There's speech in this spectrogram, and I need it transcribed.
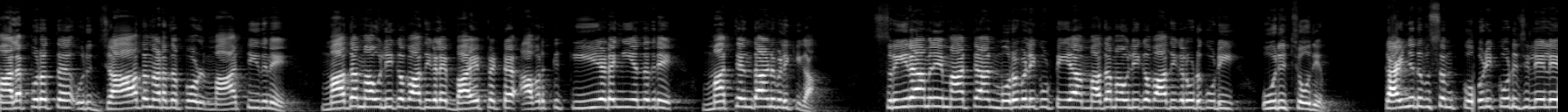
മലപ്പുറത്ത് ഒരു ജാഥ നടന്നപ്പോൾ മാറ്റിയതിനെ മതമൗലികവാദികളെ ഭയപ്പെട്ട് അവർക്ക് കീഴടങ്ങി എന്നതിനെ മറ്റെന്താണ് വിളിക്കുക? ശ്രീരാമനെ മാറ്റാൻ മുറവിളി കൂട്ടിയ മതമൗലികവാദികളോട് കൂടി ഒരു ചോദ്യം. കഴിഞ്ഞ ദിവസം കോഴിക്കോട് ജില്ലയിലെ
